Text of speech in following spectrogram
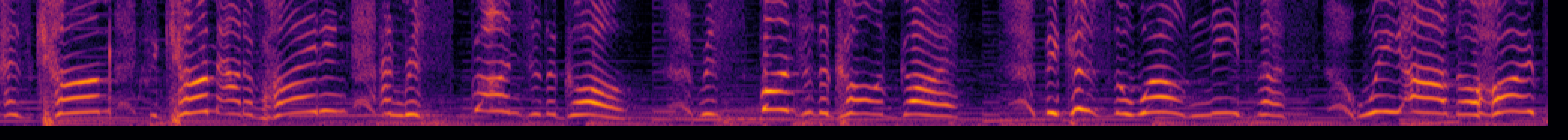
has come to come out of hiding and respond to the call. Respond to the call of God because the world needs us. We are the hope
